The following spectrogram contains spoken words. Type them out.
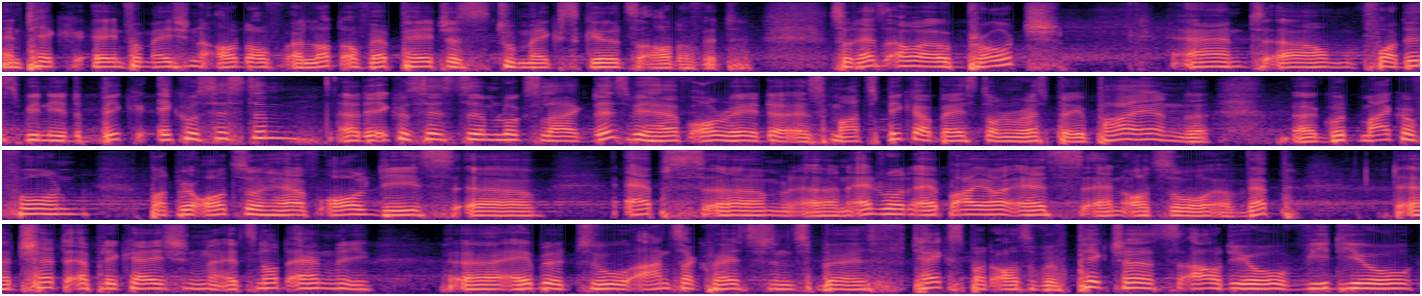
and take information out of a lot of web pages to make skills out of it. So that's our approach. And um, for this, we need a big ecosystem. Uh, the ecosystem looks like this. We have already a smart speaker based on Raspberry Pi and a, a good microphone, but we also have all these uh, apps, um, an Android app, iOS, and also a web uh, chat application. It's not only uh, able to answer questions with text, but also with pictures, audio, video,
